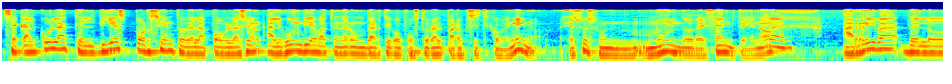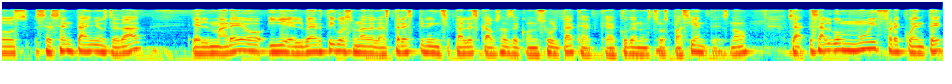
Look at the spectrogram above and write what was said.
se calcula que el 10% de la población algún día va a tener un vértigo postural paroxístico benigno. Eso es un mundo de gente, ¿no? Claro arriba de los 60 años de edad, el mareo y el vértigo es una de las tres principales causas de consulta que, que, acuden nuestros pacientes, ¿no? O sea, es algo muy frecuente,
